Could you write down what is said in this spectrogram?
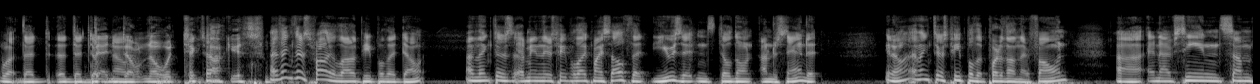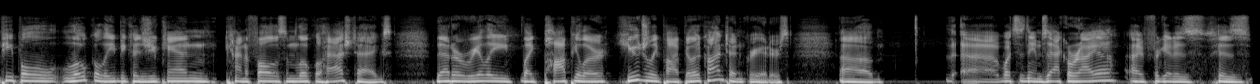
what that uh, that don't that know don't know what TikTok, is. I think there's probably a lot of people that don't. I think there's, I mean, there's people like myself that use it and still don't understand it. You know, I think there's people that put it on their phone. Uh, and I've seen some people locally because you can kind of follow some local hashtags that are really like popular, hugely popular content creators. Um uh, what's his name? Zachariah. I forget his his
